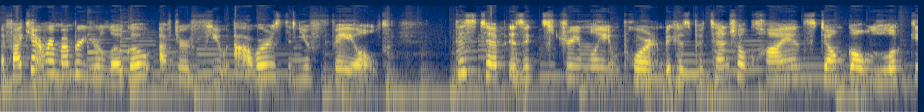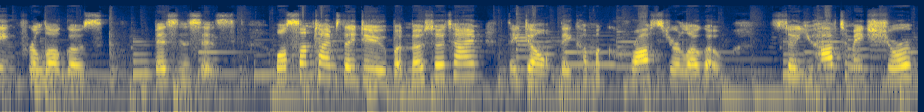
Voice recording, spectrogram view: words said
If I can't remember your logo after a few hours, then you've failed. This tip is extremely important because potential clients don't go looking for logos, businesses. Well, sometimes they do, but most of the time they don't. They come across your logo. So you have to make sure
